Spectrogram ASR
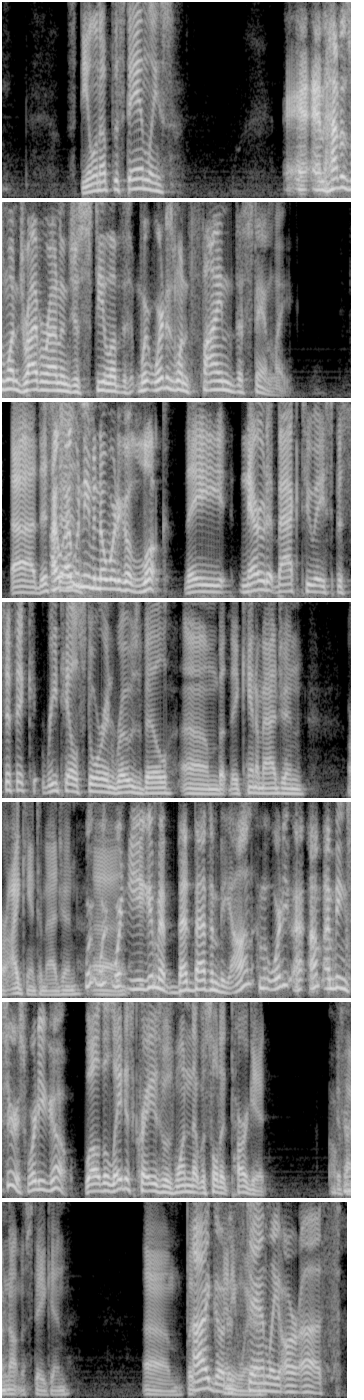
stealing up the Stanleys. And, and how does one drive around and just steal up this? Where, where does one find the Stanley? Uh, this I, I wouldn't even know where to go look. They narrowed it back to a specific retail store in Roseville, um, but they can't imagine, or I can't imagine. Where, where, uh, where, you get them at Bed Bath and Beyond? I mean, where do you? I, I'm, I'm being serious. Where do you go? well, the latest craze was one that was sold at Target, if I'm not mistaken. Um, but I go to. Stanley R Us.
